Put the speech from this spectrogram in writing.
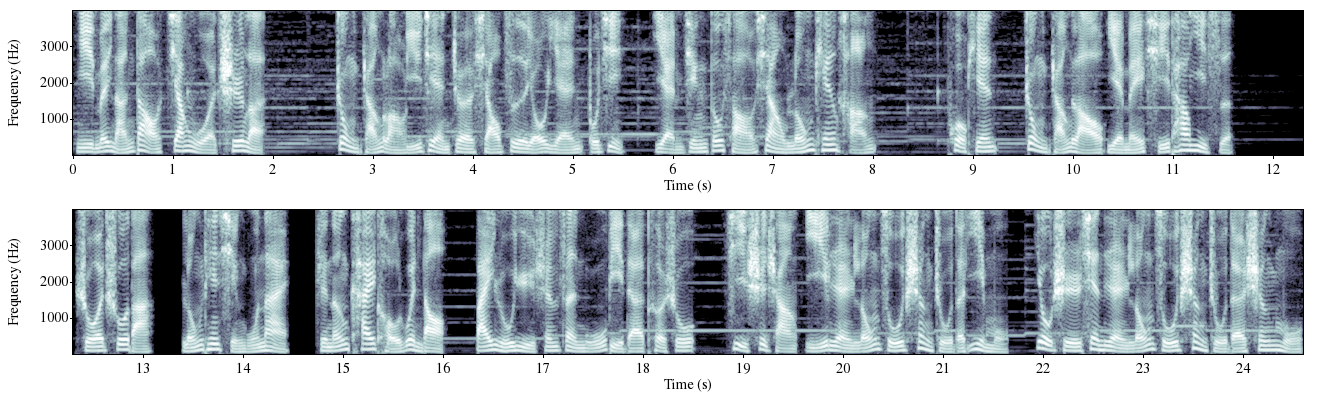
你们难道将我吃了？众长老一见这小子油盐不进，眼睛都扫向龙天行。破天，众长老也没其他意思，说说吧。龙天行无奈，只能开口问道：“白如玉身份无比的特殊，既是上一任龙族圣主的义母，又是现任龙族圣主的生母，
